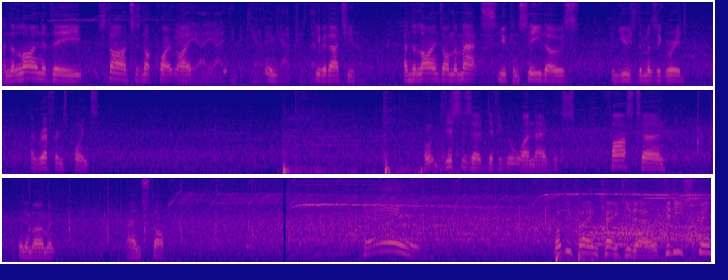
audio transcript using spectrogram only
And the line of the stance is not quite Yeah, right. yeah, yeah. I think the camera in captures that. Kibadachi. Yeah. And the lines on the mats, you can see those and use them as a grid, reference point. Oh, this is a difficult one now. It's fast turn in a moment and stop. Okay. Was he playing cagey there? Did he spin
